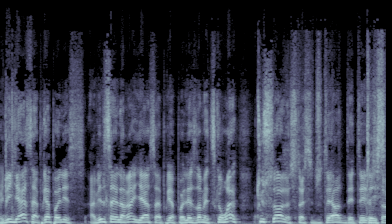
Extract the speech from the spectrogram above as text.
Fait que là, hier, ça a pris à police. À Ville-Saint-Laurent, hier, ça a pris à police. Non, mais tu comprends, tout ça, c'est du théâtre d'été. C'est- un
